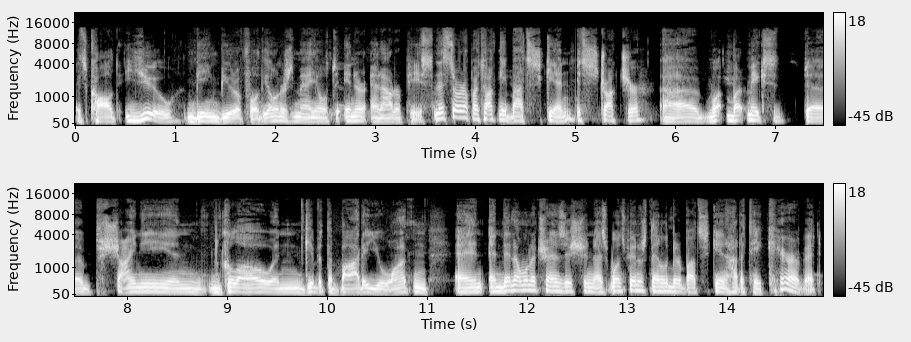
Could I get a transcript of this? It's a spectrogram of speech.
It's called You Being Beautiful, the owner's manual to inner and outer peace. Let's start off by talking about skin, its structure, uh, what, what makes it uh, shiny and glow and give it the body you want. And, and, and then I want to transition, as once we understand a little bit about skin, how to take care of it,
